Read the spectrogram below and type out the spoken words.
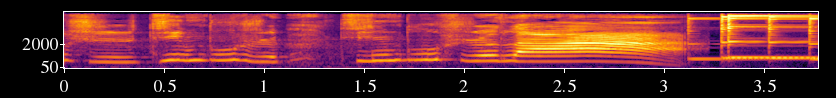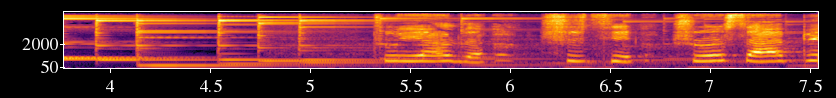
故事，听故事，听故事啦！重要的事情说三遍，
